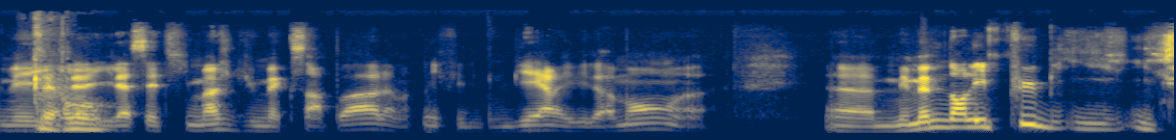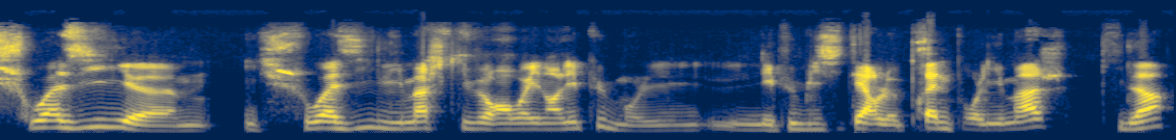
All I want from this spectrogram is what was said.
Mais il a, cette image du mec sympa. Là, maintenant, il fait une bière, évidemment. Euh, mais même dans les pubs, il, choisit, euh, il choisit l'image qu'il veut renvoyer dans les pubs. les publicitaires le prennent pour l'image qu'il a,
